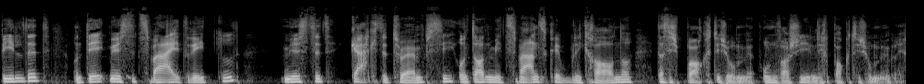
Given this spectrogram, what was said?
bildet und dort müssten zwei Drittel müssten gegen den Trump sein und dann mit 20 Republikanern, das ist praktisch un unwahrscheinlich, praktisch unmöglich.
